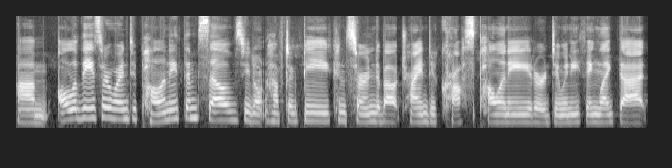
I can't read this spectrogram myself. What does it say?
Um, all of these are going to pollinate themselves. You don't have to be concerned about trying to cross-pollinate or do anything like that.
